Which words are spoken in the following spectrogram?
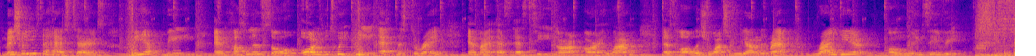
Make sure you use the hashtags BFV and Hustle and Soul, or you can tweet me at Misster Ray, M-I-S-S-T-E-R-R-A-Y. As always, you're watching Reality Wrap right here on WE TV.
